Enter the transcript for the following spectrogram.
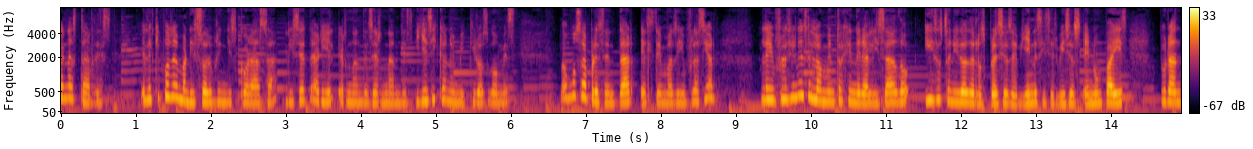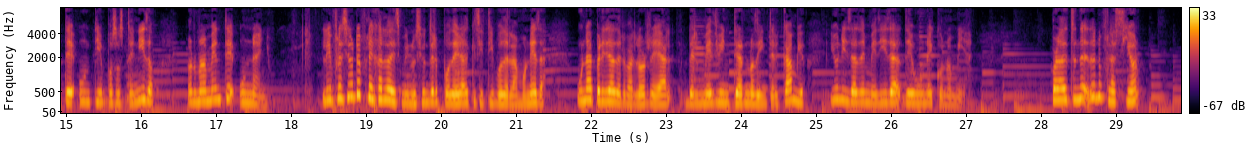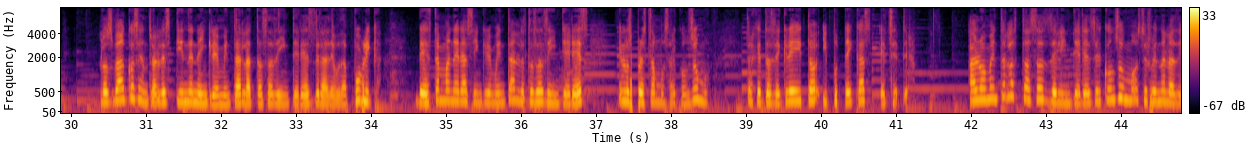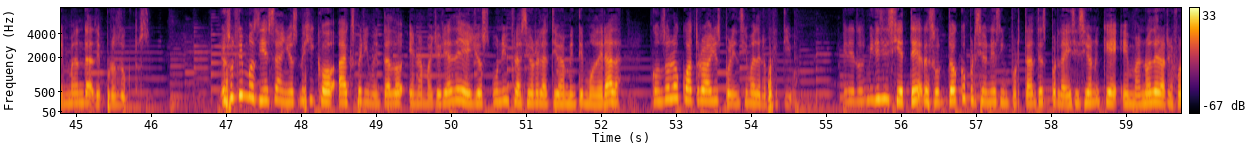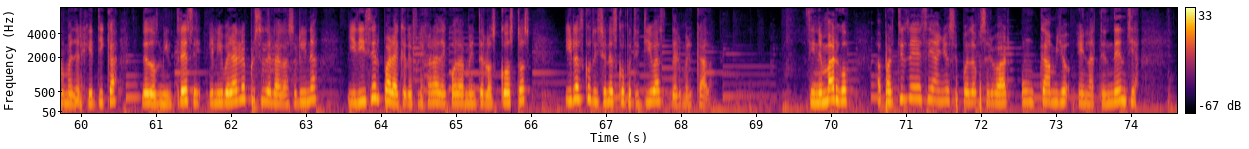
Buenas tardes. El equipo de Marisol Brindis Coraza, Lisette Ariel Hernández Hernández y Jessica Noemí Quiroz Gómez vamos a presentar el tema de inflación. La inflación es el aumento generalizado y sostenido de los precios de bienes y servicios en un país durante un tiempo sostenido, normalmente un año. La inflación refleja la disminución del poder adquisitivo de la moneda, una pérdida del valor real del medio interno de intercambio y unidad de medida de una economía. Para detener la inflación, los bancos centrales tienden a incrementar la tasa de interés de la deuda pública. De esta manera se incrementan las tasas de interés en los préstamos al consumo, tarjetas de crédito, hipotecas, etc. Al aumentar las tasas del interés del consumo se frena la demanda de productos. En los últimos 10 años, México ha experimentado en la mayoría de ellos una inflación relativamente moderada, con solo 4 años por encima del objetivo. En el 2017 resultó con presiones importantes por la decisión que emanó de la reforma energética de 2013 en liberar el precio de la gasolina y diésel para que reflejara adecuadamente los costos y las condiciones competitivas del mercado. Sin embargo, a partir de ese año se puede observar un cambio en la tendencia,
